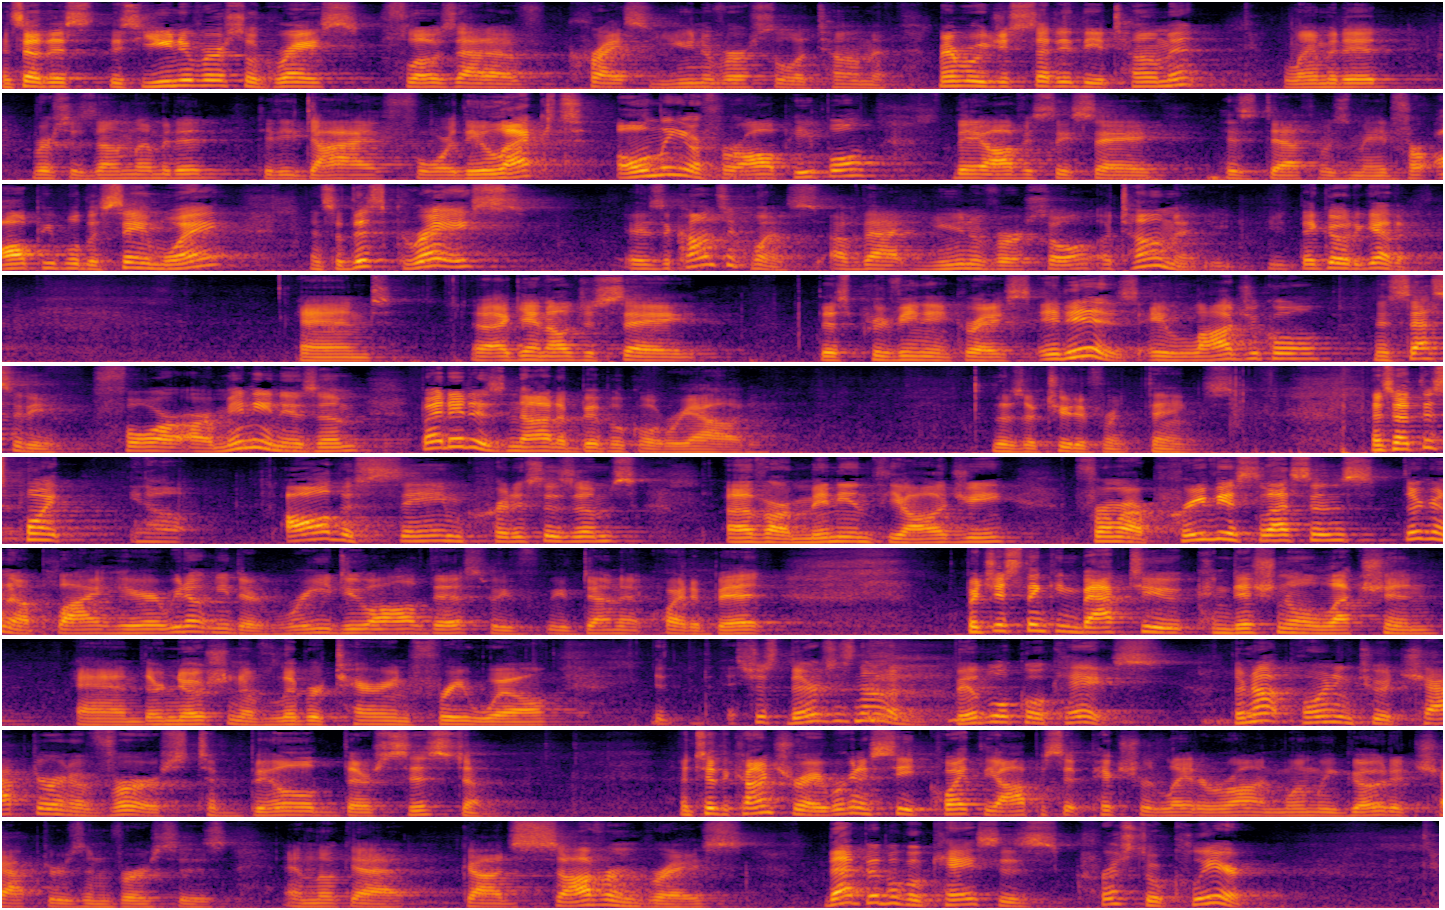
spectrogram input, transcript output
And so this, this universal grace flows out of Christ's universal atonement. Remember, we just studied the atonement, limited versus unlimited. Did he die for the elect only or for all people? They obviously say his death was made for all people the same way. And so this grace is a consequence of that universal atonement. They go together. And uh, again, I'll just say this prevenient grace. It is a logical necessity for Arminianism, but it is not a biblical reality. Those are two different things. And so at this point, you know, all the same criticisms of Arminian theology from our previous lessons, they're going to apply here. We don't need to redo all of this. We've, we've done it quite a bit. But just thinking back to conditional election and their notion of libertarian free will, it, it's just theirs is not a biblical case. They're not pointing to a chapter and a verse to build their system. And to the contrary, we're going to see quite the opposite picture later on when we go to chapters and verses and look at God's sovereign grace. That biblical case is crystal clear.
